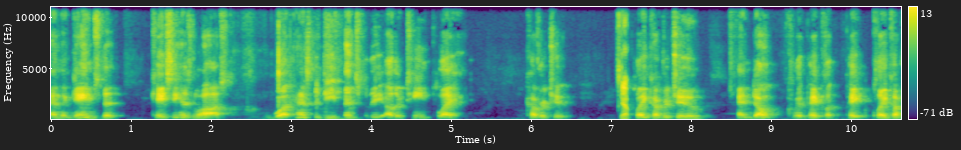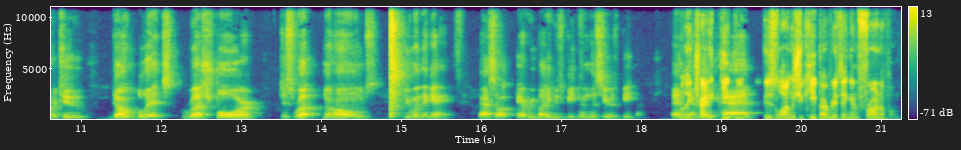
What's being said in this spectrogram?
and the games that KC has lost, what has the defense for the other team played? Cover two. Yep. Play cover two and don't play, play, play cover two. Don't blitz, rush four, disrupt the homes. You win the game. That's all. everybody who's beaten them this year is beaten. And, well, they try they to keep had, as long as you keep everything in front of them.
